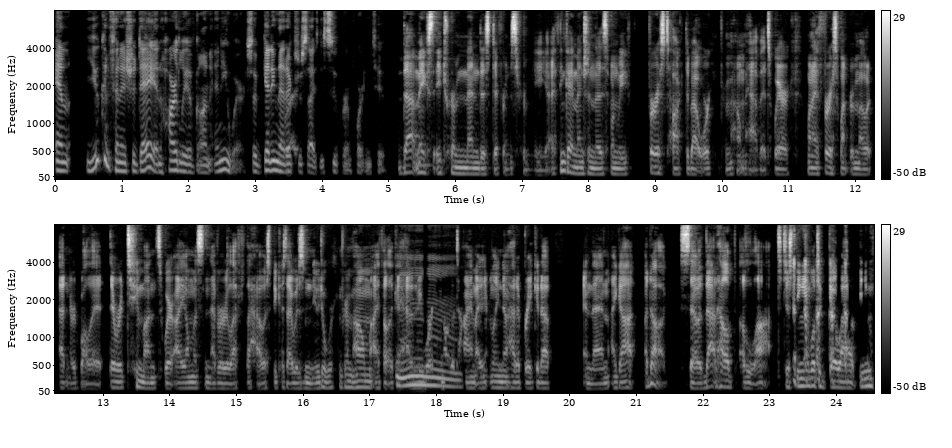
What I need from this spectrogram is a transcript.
And you can finish a day and hardly have gone anywhere. So getting that right. exercise is super important too. That makes a tremendous difference for me. I think I mentioned this when we first talked about working from home habits, where when I first went remote at NerdWallet, there were two months where I almost never left the house because I was new to working from home. I felt like I had to be working all the mm. time. I didn't really know how to break it up. And then I got a dog. So that helped a lot. Just being able to go out, being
